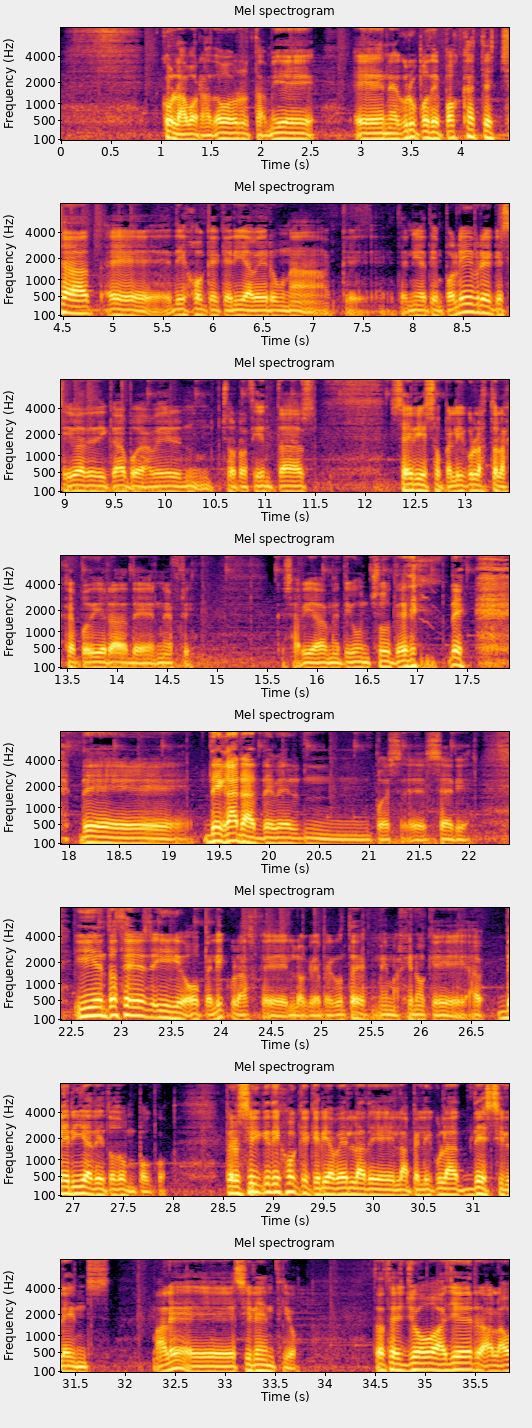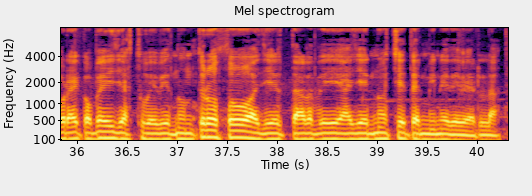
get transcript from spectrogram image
colaborador también, en el grupo de podcast chat eh, dijo que quería ver una que tenía tiempo libre, que se iba a dedicar pues, a ver chorrocientas series o películas, todas las que pudiera de Netflix. Que se había metido un chute de, de, de, ganas de ver pues, eh, series. Y entonces, o películas, que lo que le pregunté, me imagino que vería de todo un poco. Pero sí que dijo que quería ver la de la película The Silence, ¿vale? Eh, silencio. Entonces yo ayer a la hora de comer ya estuve viendo un trozo, ayer tarde, ayer noche terminé de verla.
